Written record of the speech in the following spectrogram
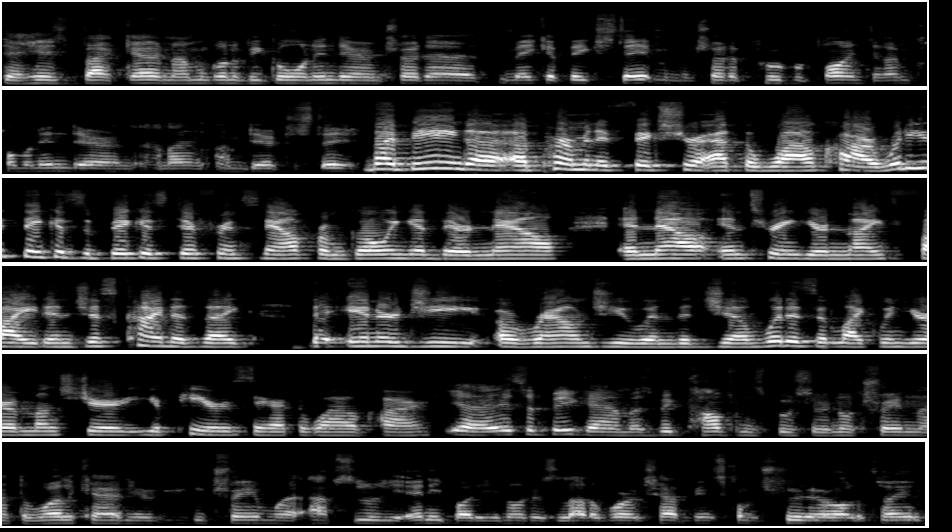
to his backyard, and I'm going to be going in there and try to make a big statement and try to prove a point that I'm coming in there and, and I'm, I'm there to stay. By being a, a permanent fixture at the wild card, what do you think is the biggest difference now from going in there now and now entering your ninth fight and just kind of like the energy around you in the gym? What is it like when you're amongst your, your peers there at the wild card? Yeah, it's a big um, it's a big confidence booster. You know, training at the wild card, you you could train with absolutely anybody. You know, there's a lot of world champions coming through there all the time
